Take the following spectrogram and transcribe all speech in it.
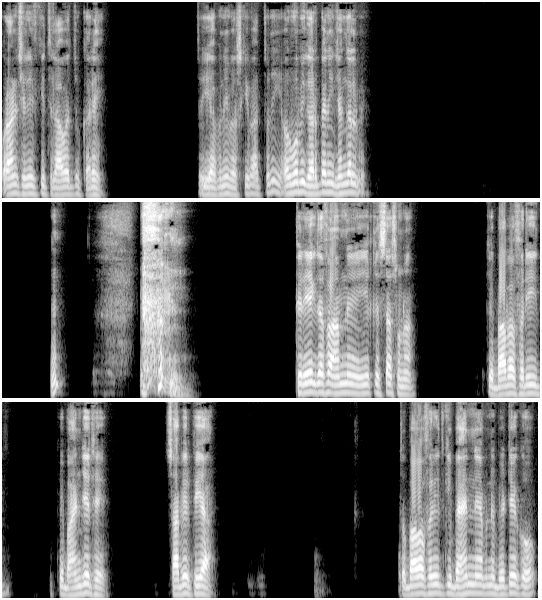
قرآن شریف کی تلاوت جو کریں، تو یہ اپنی بس کی بات تو نہیں، اور وہ بھی گھر پہ نہیں، جنگل میں۔ پھر ایک دفعہ ہم نے یہ قصہ سنا۔ کہ بابا فرید کے بھانجے تھے، صابر پیا۔ تو بابا فرید کی بہن نے اپنے بیٹے کو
